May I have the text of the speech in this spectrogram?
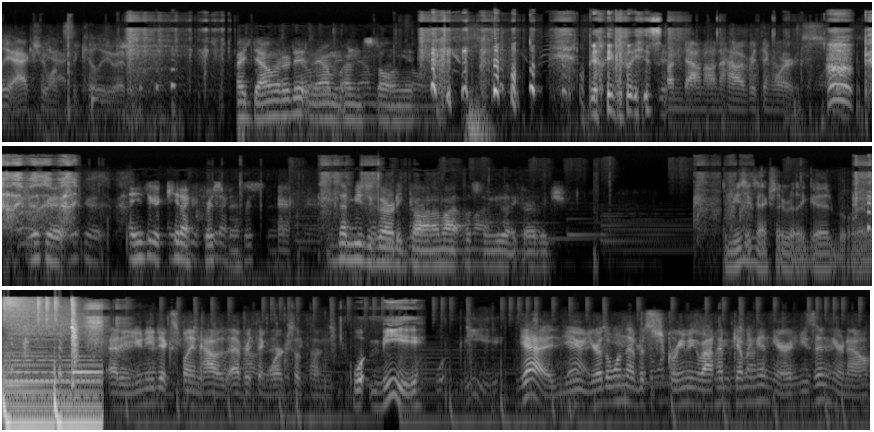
Billy actually wants to kill you, Eddie. I downloaded it and now I'm uninstalling it. Billy, please. Run down on how everything works. Billy, Look at, hey, he's like a kid on Christmas. That music's already gone. I'm not listening to that garbage. The music's actually really good, but whatever. Eddie, you need to explain how everything works with him. What me? Yeah, you, you're the one that was screaming about him coming in here. He's in here now.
